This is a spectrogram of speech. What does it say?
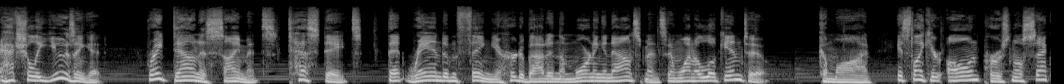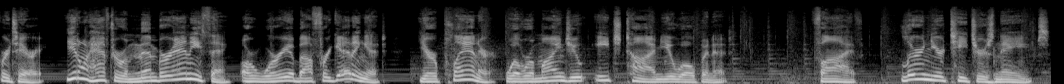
actually using it. Write down assignments, test dates, that random thing you heard about in the morning announcements and want to look into. Come on, it's like your own personal secretary. You don't have to remember anything or worry about forgetting it. Your planner will remind you each time you open it. 5. Learn your teachers' names.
